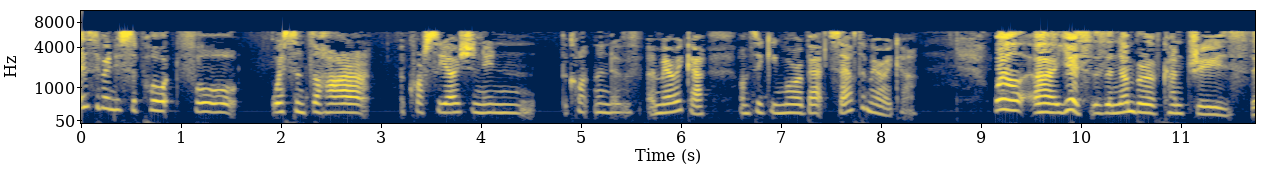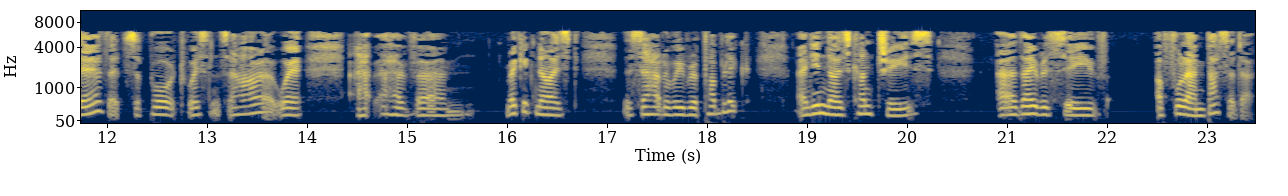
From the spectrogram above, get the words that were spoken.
Is there any support for Western Sahara across the ocean in the continent of America? I'm thinking more about South America. Well, uh, yes, there's a number of countries there that support Western Sahara, where ha- have um, recognised the Sahrawi Republic, and in those countries, uh, they receive a full ambassador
